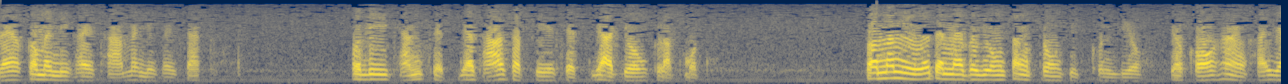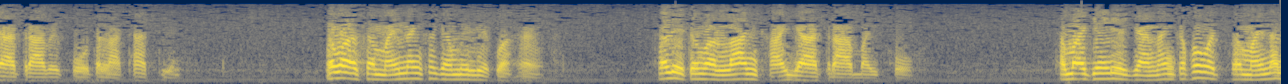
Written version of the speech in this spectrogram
แล้วก็ไม่มีใครถามไม่มีใครซักพอดีฉันเสร็จยาถาสัพเพเสร็จญาติโยมกลับหมด ตอนนั้นเหลือแต่นายประยงตั้งตรงจิตคนเดียวเจ้าของห้างขายยาตราไปโพตลาดท่าเตียนเพราะว่าสมัยนั้นเขายังไม่เรียกว่าห้าง เขาเรียกกันว่าร้านขายยาตราใบโพทำไมจึงเรียกอย่างนั้น ก็เพราะว่าสมัยนั้น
